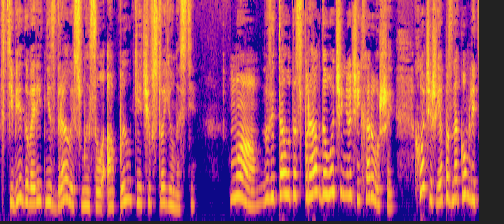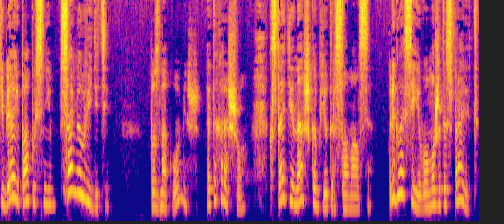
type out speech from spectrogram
В тебе говорит не здравый смысл, а пылкие чувства юности». «Мам, ну ведь Таутас правда очень-очень хороший. Хочешь, я познакомлю тебя и папу с ним? Сами увидите». Познакомишь? Это хорошо. Кстати, наш компьютер сломался. Пригласи его, может, исправит.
